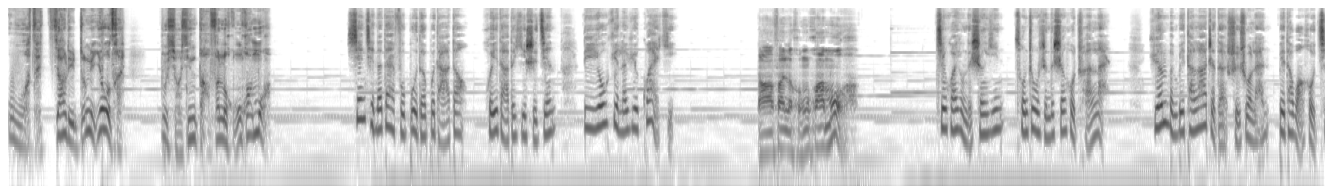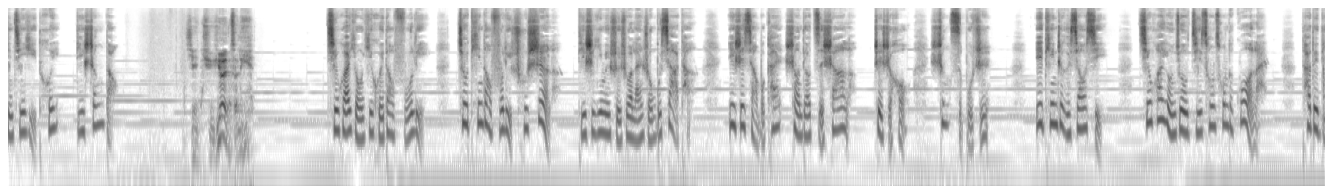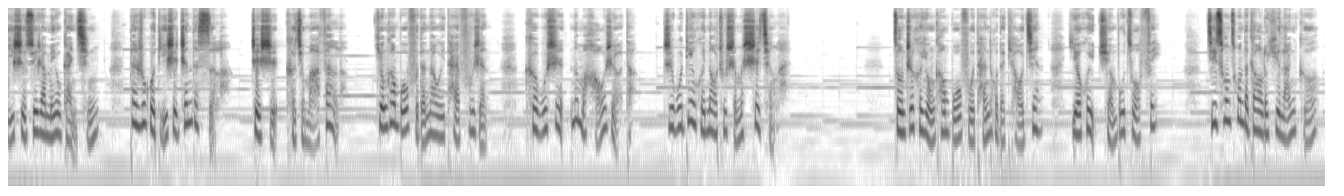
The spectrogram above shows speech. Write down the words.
我我在家里整理药材，不小心打翻了红花墨。先前的大夫不得不答道，回答的一时间，理由越来越怪异。打翻了红花墨。秦怀勇的声音从众人的身后传来，原本被他拉着的水若兰被他往后轻轻一推，低声道：“先去院子里。”秦怀勇一回到府里，就听到府里出事了。狄氏因为水若兰容不下他，一时想不开，上吊自杀了。这时候生死不知。一听这个消息，秦怀勇就急匆匆的过来。他对狄氏虽然没有感情，但如果狄氏真的死了，这事可就麻烦了。永康伯府的那位太夫人，可不是那么好惹的，指不定会闹出什么事情来。总之，和永康伯府谈妥的条件，也会全部作废。急匆匆的到了玉兰阁，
